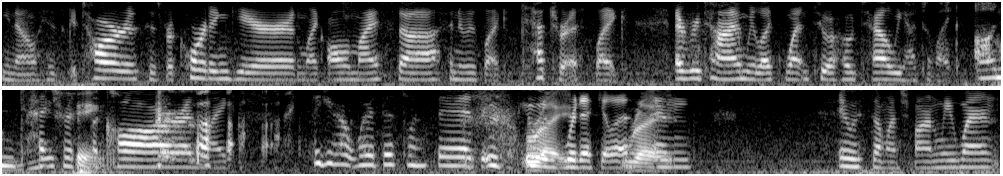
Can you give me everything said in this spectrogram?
you know his guitars, his recording gear and like all my stuff and it was like Tetris. Like every time we like went to a hotel, we had to like un-Tetris the car and like like figure out where this one fits. It was it was ridiculous right. and it was so much fun. We went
